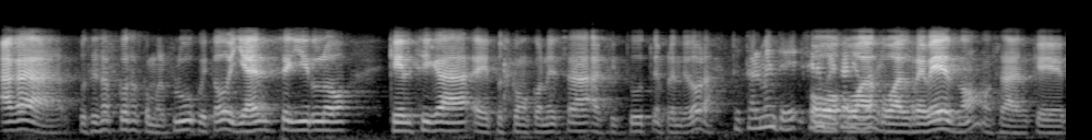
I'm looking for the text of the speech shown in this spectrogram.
haga pues esas cosas como el flujo y todo, y ya él seguirlo, que él siga eh, pues como con esa actitud emprendedora. Totalmente. ¿eh? O, o, a- o al revés, ¿no? O sea, el que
